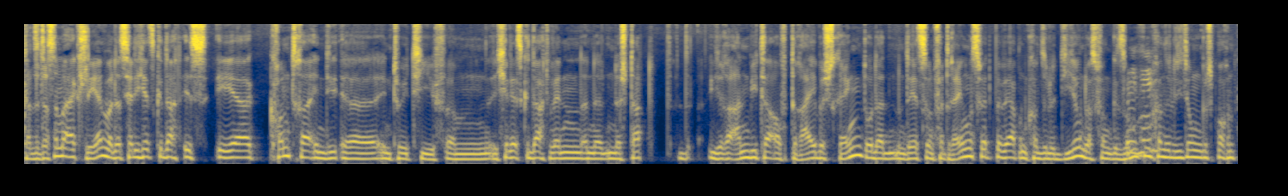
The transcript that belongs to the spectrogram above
Kannst du das nochmal erklären? Weil das hätte ich jetzt gedacht, ist eher kontraintuitiv. Ähm, ich hätte jetzt gedacht, wenn eine Stadt ihre Anbieter auf drei beschränkt oder jetzt so ein Verdrängungswettbewerb und Konsolidierung, du hast von gesunden mhm. Konsolidierungen gesprochen.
